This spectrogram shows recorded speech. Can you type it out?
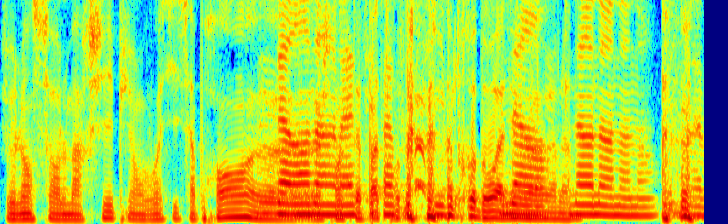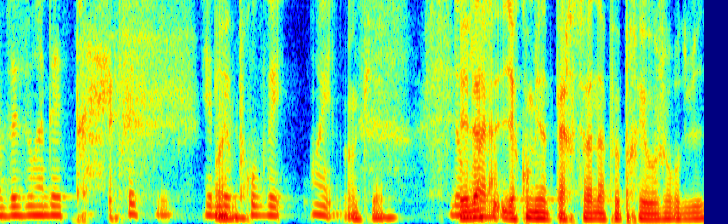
je lance sur le marché, puis on voit si ça prend. non, non, là, c'est pas, pas, trop, possible. trop droit non, non, non, non, non. On a besoin d'être très précis et de le prouver. Oui. Ok. et là, il y a combien de personnes à peu près aujourd'hui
